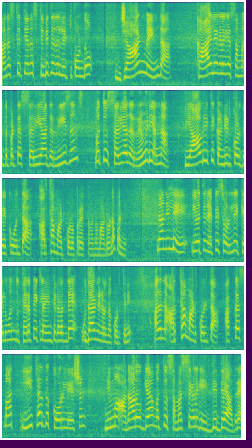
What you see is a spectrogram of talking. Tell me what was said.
ಮನಸ್ಥಿತಿಯನ್ನು ಸ್ಥಿಮಿತದಲ್ಲಿಟ್ಟುಕೊಂಡು ಜಾಣ್ಮೆಯಿಂದ ಕಾಯಿಲೆಗಳಿಗೆ ಸಂಬಂಧಪಟ್ಟ ಸರಿಯಾದ ರೀಸನ್ಸ್ ಮತ್ತು ಸರಿಯಾದ ರೆಮಿಡಿಯನ್ನು ಯಾವ ರೀತಿ ಕಂಡಿಡ್ಕೊಳ್ಬೇಕು ಅಂತ ಅರ್ಥ ಮಾಡ್ಕೊಳ್ಳೋ ಪ್ರಯತ್ನವನ್ನು ಮಾಡೋಣ. ಬನ್ನಿ. ನಾನಿಲ್ಲಿ ಇವತ್ತಿನ ಎಪಿಸೋಡಲ್ಲಿ ಕೆಲವೊಂದು ಥೆರಪಿ ಕ್ಲೈಂಟ್ಗಳದ್ದೇ ಉದಾಹರಣೆಗಳನ್ನು ಕೊಡ್ತೀನಿ. ಅದನ್ನು ಅರ್ಥ ಮಾಡ್ಕೊಳ್ತಾ ಅಕಸ್ಮಾತ್ ಈ ಥರದ ಕೋರಿಲೇಷನ್ ನಿಮ್ಮ ಅನಾರೋಗ್ಯ ಮತ್ತು ಸಮಸ್ಯೆಗಳಿಗೆ ಇದ್ದಿದ್ದೇ ಆದರೆ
